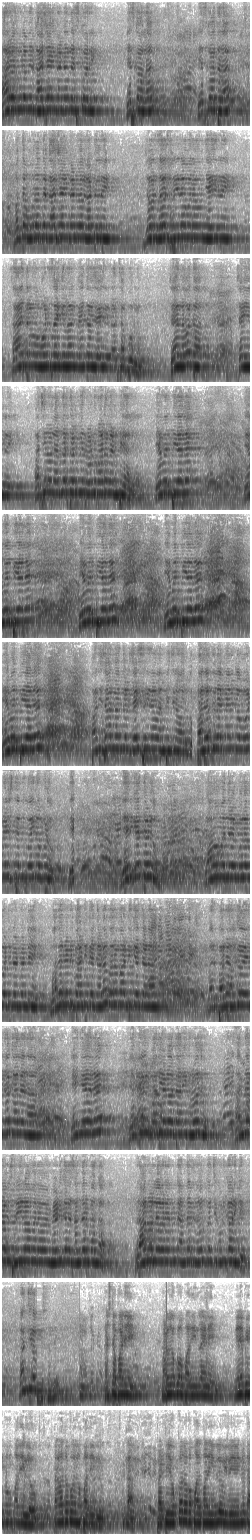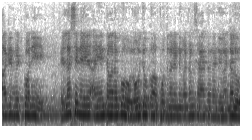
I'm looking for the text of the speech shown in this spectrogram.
ఆ రోజు కూడా మీరు కాషాయం గంటలు వేసుకోరి వేసుకోవాలా? వేసుకోవద్దా? మొత్తం ఊరంతా కాషాయం కండువలు కట్టుకురి జోరుదారు శ్రీరామనవమి చేయరి సాయంత్రం మోటార్ సైకిల్ వాళ్ళు పేదవి చేయరి నర్సాపూర్లో. చేయాలి వద్దా? చేయండి వచ్చిన వాళ్ళందరితో మీరు రెండు మాటలు అనిపించాలి ఏమనిపించాలి ఏమనిపించాలి ఏమనిపించాలి ఏమనిపించాలి ఏమనిపించాలి పది సార్లు అందరూ జై శ్రీరామ్ అనిపించిన వరకు. పది వద్దులు అయిపోయాక పోయినప్పుడు దేనికెత్తాడు రామ మందిరం కూలగొట్టినటువంటి మదన్ రెడ్డి పార్టీకి ఎత్తాడా? మన పార్టీకి ఎత్తాడా? మరి పని అల్కమైందా కాలేదా? ఏం చేయాలి? ఏప్రిల్ పదిహేడవ తారీఖు రోజు అందరం శ్రీరామనవమి వేడుకల సందర్భంగా రాను వాళ్ళు ఎవరైనా ఉంటే అందరిని తోలుకొచ్చి గుడికాడికి మంచిగా చేస్తుంది. కష్టపడి మనకు ఒక పది ఇండ్లు అయినాయి. రేపు ఇంకొక పది ఇండ్లు తర్వాత ఒక పది ఇండ్లు. ఇట్లా ప్రతి ఒక్కరు ఒక పది పది ఇండ్లు ఇరవై ఇండ్లు టార్గెట్ పెట్టుకొని ఎలక్షన్ అయ్యేంత వరకు రోజు ఒక పొద్దున రెండు గంటలు సాయంత్రం రెండు గంటలు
